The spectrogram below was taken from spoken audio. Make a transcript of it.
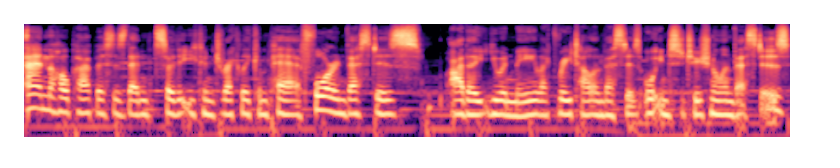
And the whole purpose is then so that you can directly compare for investors, either you and me, like retail investors or institutional investors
